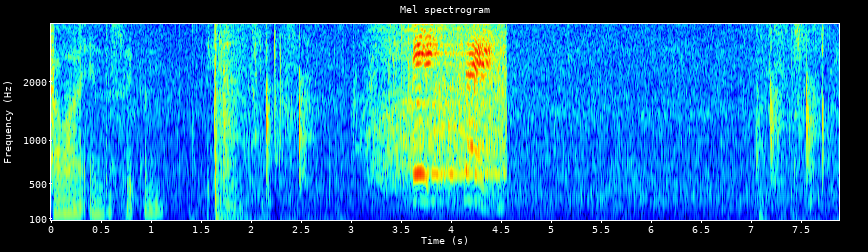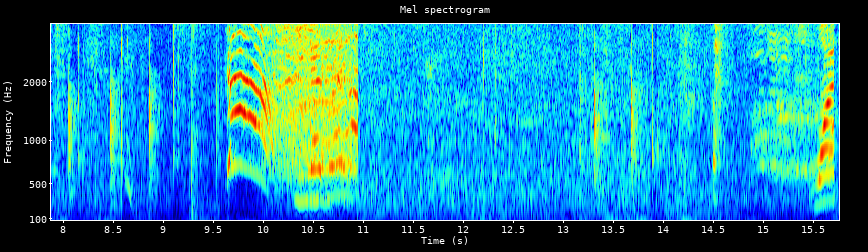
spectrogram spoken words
Kawa in the second. Eight, ten. Eleven. One.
